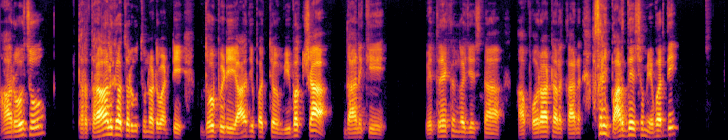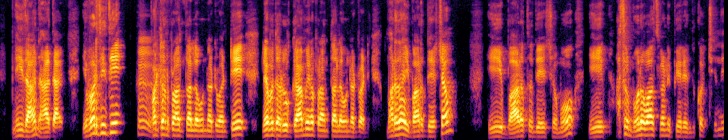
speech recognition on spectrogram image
ఆ రోజు తరతరాలుగా జరుగుతున్నటువంటి దోపిడీ ఆధిపత్యం వివక్ష దానికి వ్యతిరేకంగా చేసిన ఆ పోరాటాల కారణం. అసలు ఈ భారతదేశం ఎవరిది? నీదా నాదా? ఎవరిది పట్టణ ప్రాంతాల్లో ఉన్నటువంటి లేకపోతే గ్రామీణ ప్రాంతాల్లో ఉన్నటువంటి మనదా ఈ భారతదేశం ఈ భారతదేశము ఈ అసలు మూలవాసులని పేరు ఎందుకు వచ్చింది?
